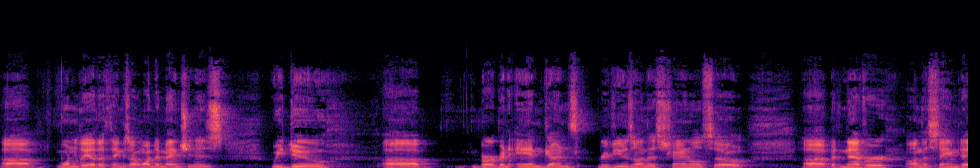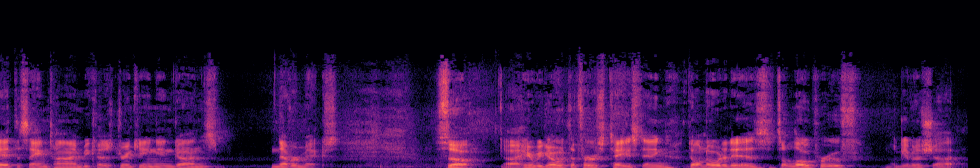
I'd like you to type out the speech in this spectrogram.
Uh, one of the other things I wanted to mention is we do uh, bourbon and guns reviews on this channel. So, uh, but never on the same day at the same time because drinking and guns never mix. So, uh, here we go with the first tasting. Don't know what it is. It's a low proof. We'll give it a shot.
